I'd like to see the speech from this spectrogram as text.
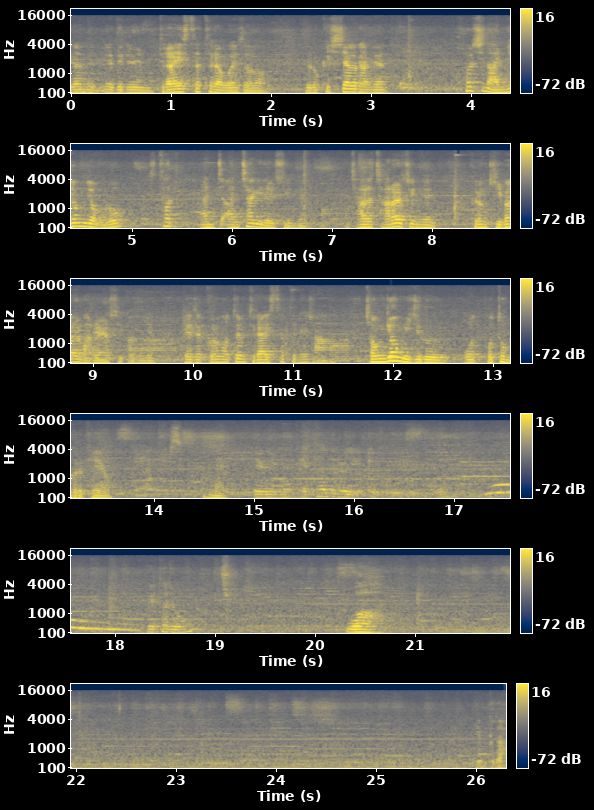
이런 음. 애들은 dry start라고 해서 이렇게 시작을 하면 훨씬 안정적으로 스타 안, 안착이 될 수 있는 잘 잘할 수 있는 그런 기반을 마련할 수 있거든요. 그래서 그런 것들은 dry start를 해줍니다. 아, 전경 위주로 오- 보통 그렇게 해요. 네, 알겠습니다. 네. 여기 뭐 베타들을 이렇게 보여주고 베타 좀. 와. 예쁘다.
